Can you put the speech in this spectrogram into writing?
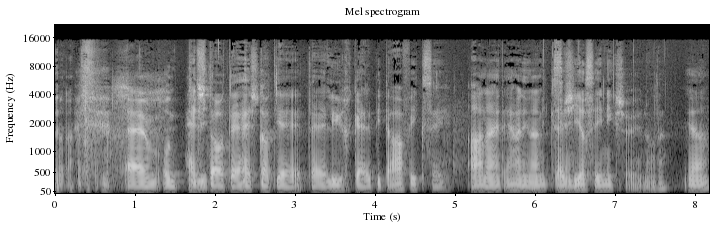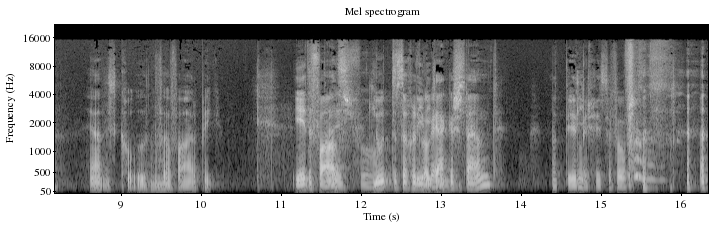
ähm, und hast du da, den, hast du da die, den leuchtgelben David gesehen? Ah nein, den habe ich noch nicht gesehen. Der ist irrsinnig schön, oder? Ja, ja, das ist cool, mhm. so farbig. Jedenfalls, lauter so kleine Gegenstände. Natürlich ist er von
